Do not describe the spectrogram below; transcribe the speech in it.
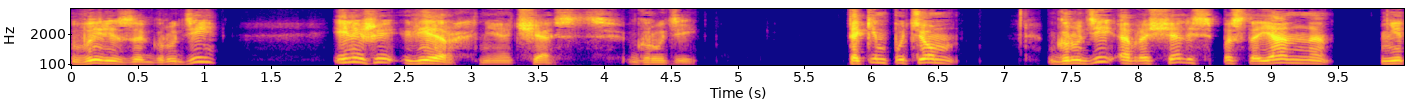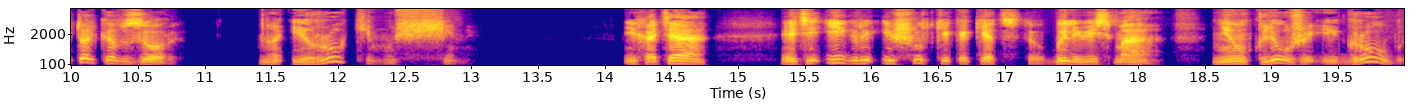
выреза груди или же верхняя часть груди. Таким путем груди обращались постоянно не только взоры, но и руки мужчины. И хотя эти игры и шутки кокетства были весьма неуклюжи и грубы,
